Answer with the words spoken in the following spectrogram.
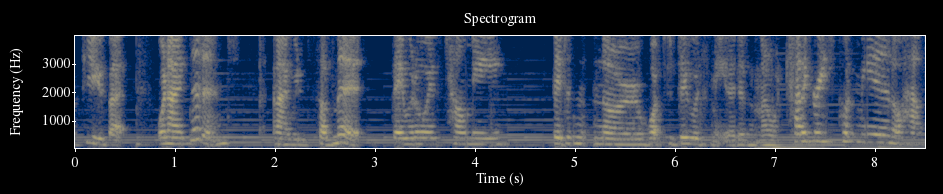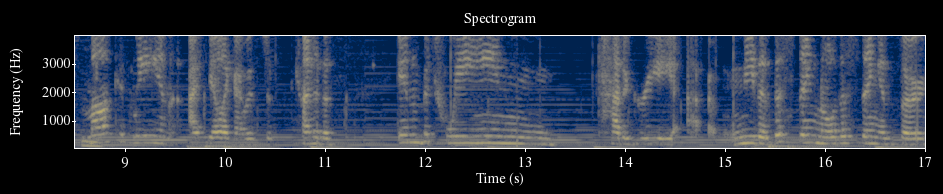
a few, but when I didn't and I would submit, they would always tell me they didn't know what to do with me. They didn't know what category to put me in or how to Mm. market me. And I feel like I was just kind of this in between category, uh, neither this thing nor this thing. And so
